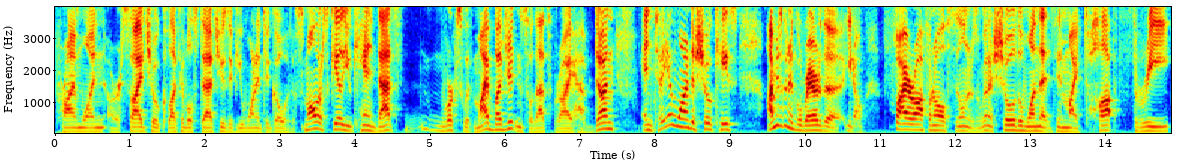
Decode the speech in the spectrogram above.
Prime One or Sideshow collectible statues. If you wanted to go with a smaller scale, you can. That works with my budget, and so that's what I have done. And today I wanted to showcase, I'm just going to go right the, you know, fire off on all cylinders. I'm going to show the one that's in my top three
